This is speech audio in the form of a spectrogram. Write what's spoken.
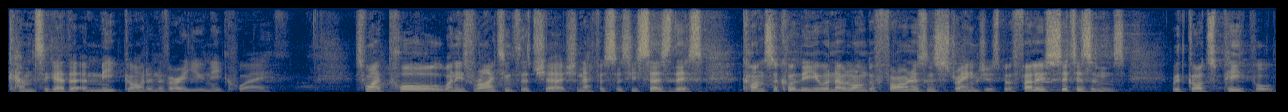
come together and meet God in a very unique way. It's why Paul, when he's writing to the church in Ephesus, he says this Consequently, you are no longer foreigners and strangers, but fellow citizens with God's people,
